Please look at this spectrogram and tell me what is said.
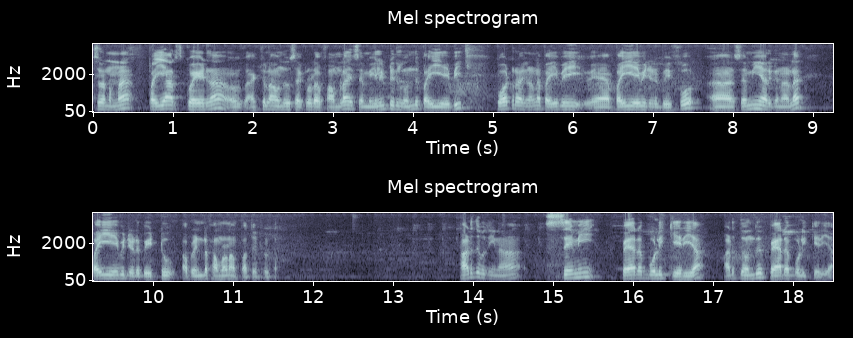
ஸோ நம்ம பை ஆர் ஸ்கொயர் தான் ஆக்சுவலாக வந்து சர்க்கிளோட ஃபார்முலா செமி எலிப்டிக்கல் வந்து பை ஏபி குவார்டர் இருக்கனால பை பை பை ஏபி டெட் பை ஃபோர் செமியாக இருக்கனால பை ஏபி டெட் பை டூ அப்படின்ற ஃபார்முலா நம்ம பார்த்துட்டு இருக்கோம். அடுத்து பார்த்தீங்கன்னா செமி பேரபோலிக் ஏரியா அடுத்து வந்து பேரபோலிக் ஏரியா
